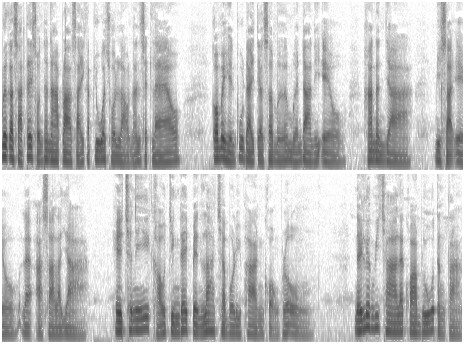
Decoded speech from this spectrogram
เมื่อกษัตริย์ได้สนทนาปราศัยกับยุวชนเหล่านั้นเสร็จแล้ว ก็ไม่เห็นผู้ใดจะเสมอเหมือนดานีเอล ฮานัญญา มิซาเอล และอาซาลยา เหตุชนี้เขาจึงได้เป็นราชบริพารของพระองค์ ในเรื่องวิชาและความรู้ต่าง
